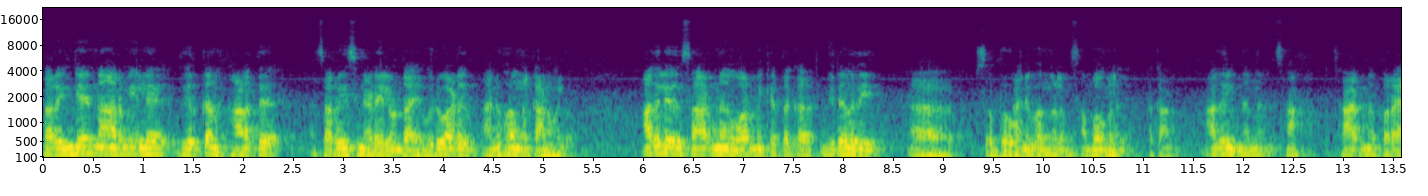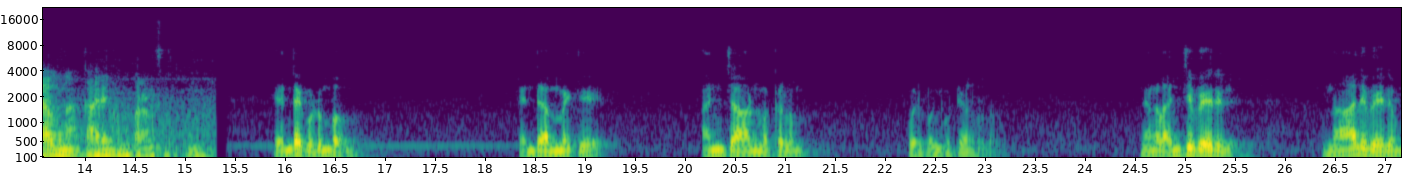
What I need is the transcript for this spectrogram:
സാർ ഇന്ത്യൻ ആർമിയിലെ ദീർഘനാളത്തെ സർവീസിനിടയിലുണ്ടായ ഒരുപാട് അനുഭവങ്ങൾ കാണുമല്ലോ. അതിൽ സാറിന് ഓർമ്മിക്കത്തക്ക നിരവധി അനുഭവങ്ങളും സംഭവങ്ങളും ഒക്കെ കാണും. അതിൽ നിന്ന് സാ- സാറിന് പറയാവുന്ന കാര്യങ്ങളൊന്ന് പറയണം സാർ എന്റെ കുടുംബം എന്റെ അമ്മയ്ക്ക് അഞ്ച് ആൺമക്കളും ഒരു പെൺകുട്ടിയാണുള്ളത് ഞങ്ങൾ അഞ്ച് പേരിൽ നാല് പേരും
